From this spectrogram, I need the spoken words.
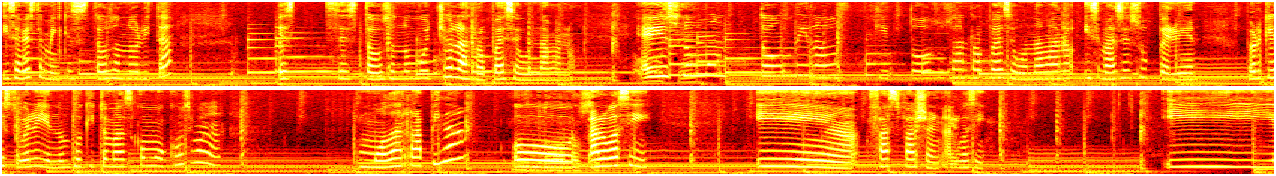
Y sabes también que se está usando ahorita Es- se está usando mucho la ropa de segunda mano. He visto un montón de lados que todos usan ropa de segunda mano y se me hace súper bien porque estuve leyendo un poquito más como ¿cómo se llama? moda rápida o No, no sé. algo así. Y uh, fast fashion, algo así. Y,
